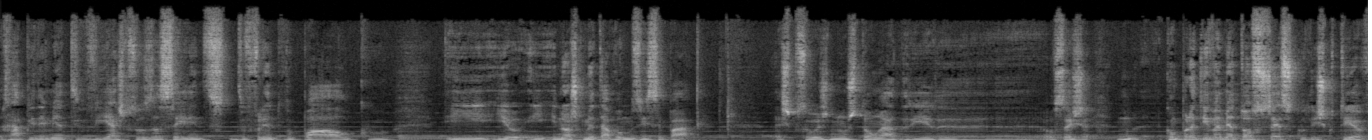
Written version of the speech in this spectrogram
rapidamente via as pessoas a saírem de, de frente do palco e, e e- nós comentávamos isso, pá, as pessoas não estão a aderir, eh, ou seja, comparativamente ao sucesso que o disco teve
